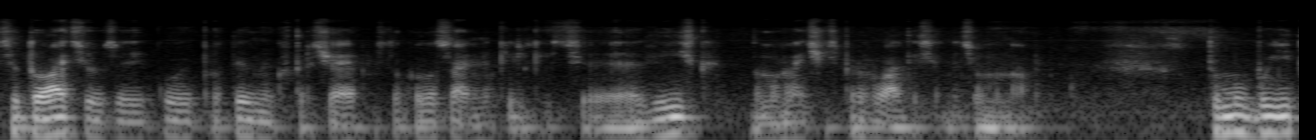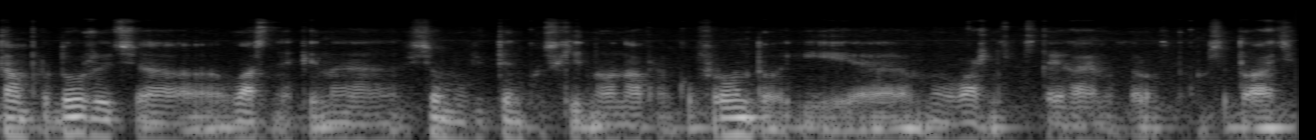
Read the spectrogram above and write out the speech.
ситуацію, за якою противник втрачає просто колосальну кількість е, військ, намагаючись прорватися на цьому напрямку. Тому бої там продовжуються, власне, як і на всьому відтинку східного напрямку фронту, і е, ми уважно спостерігаємо за розвитком ситуації,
